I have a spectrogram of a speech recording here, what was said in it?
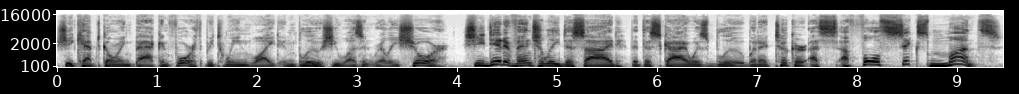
she kept going back and forth between white and blue. She wasn't really sure. She did eventually decide that the sky was blue, but it took her a full six months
